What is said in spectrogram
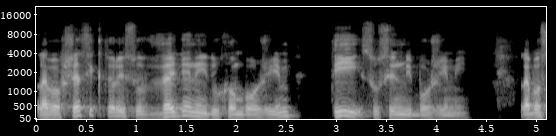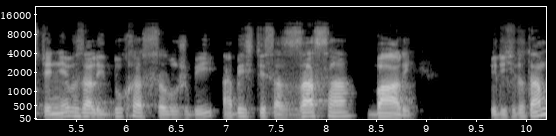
Lebo všetci, ktorí sú vedení Duchom Božím, tí sú synmi Božími lebo ste nevzali ducha služby, aby ste sa zasa báli. Vidíte to tam?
